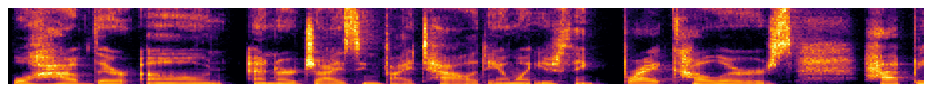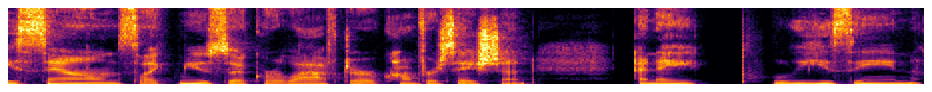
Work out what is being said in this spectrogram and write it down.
will have their own energizing vitality. I want you to think bright colors, happy sounds like music or laughter or conversation, and a pleasing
